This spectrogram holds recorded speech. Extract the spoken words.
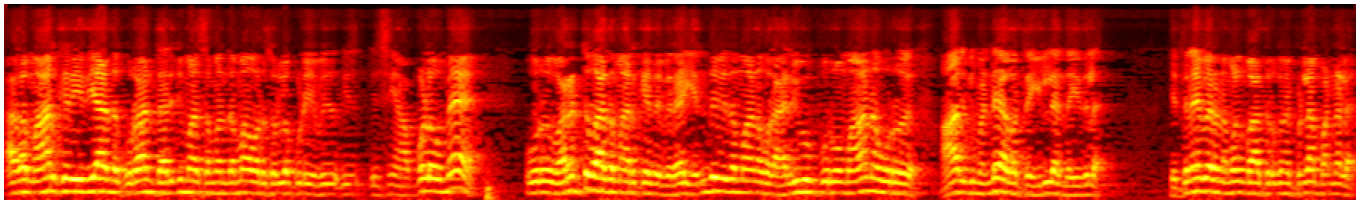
ஆக மார்க்க ரீதியா அந்த குரான் தர்ஜுமா சம்பந்தமா அவர் சொல்லக்கூடிய விஷயம் அவ்வளவுமே ஒரு வரட்டுவாதமா இருக்கே தவிர எந்த விதமான ஒரு அறிவுபூர்வமான ஒரு ஆர்குமெண்டே அவர்கிட்ட இல்லை அந்த இதுல. எத்தனை பேரை நம்மளும் பார்த்திருக்கோம் இப்படிலாம் பண்ணல.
